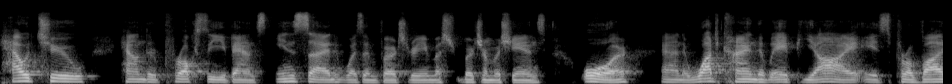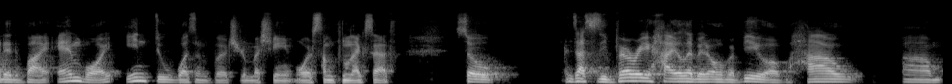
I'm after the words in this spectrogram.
how to handle proxy events inside WASM virtual machines or and what kind of API is provided by Envoy into WASM virtual machine or something like that. So that's the very high level overview of how um,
